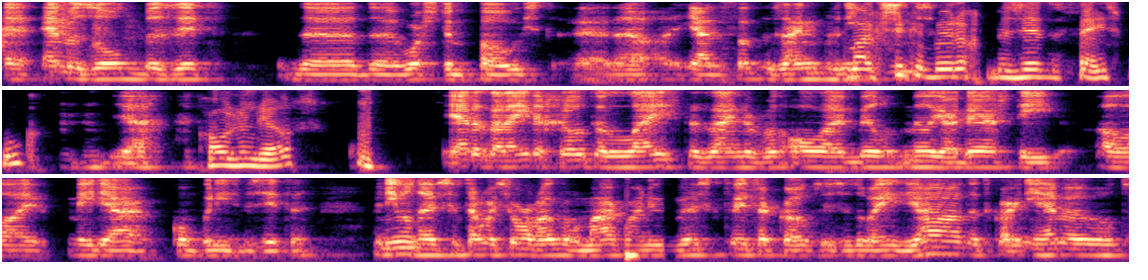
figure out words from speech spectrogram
eh, Amazon bezit de, de Washington Post. Eh, ja, dus dat zijn Mark Zuckerberg bezit Facebook, Ja. grotendeels. ja, er zijn hele grote lijsten zijn er van allerlei mil- miljardairs die allerlei mediacompanies bezitten. En niemand heeft zich daar ooit zorgen over gemaakt, maar nu Musk Twitter koopt, is het opeens, ja, dat kan je niet hebben, want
